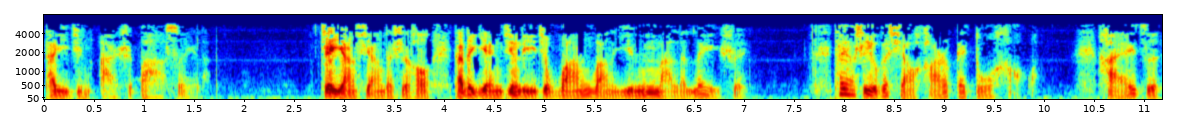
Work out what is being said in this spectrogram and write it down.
他已经二十八岁了。这样想的时候，他的眼睛里就往往盈满了泪水。他要是有个小孩该多好啊！孩子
